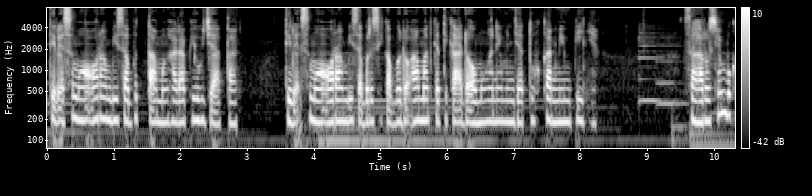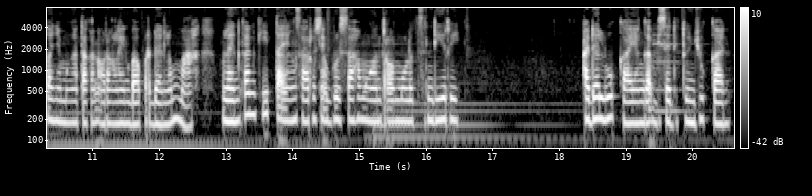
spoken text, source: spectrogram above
Tidak semua orang bisa betah menghadapi hujatan. Tidak semua orang bisa bersikap bodoh amat ketika ada omongan yang menjatuhkan mimpinya. Seharusnya bukannya mengatakan orang lain baper dan lemah, melainkan kita yang seharusnya berusaha mengontrol mulut sendiri. Ada luka yang gak bisa ditunjukkan,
